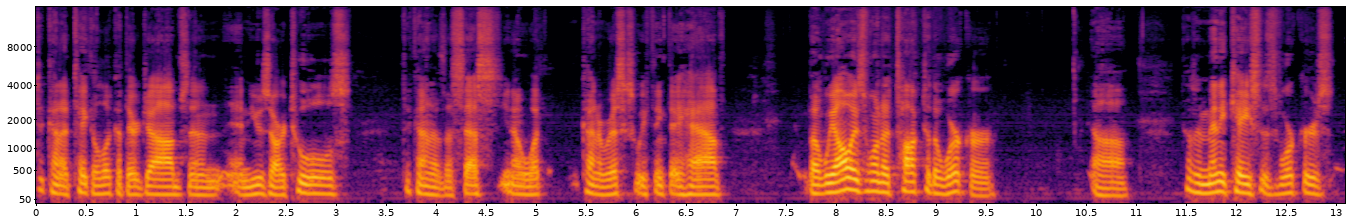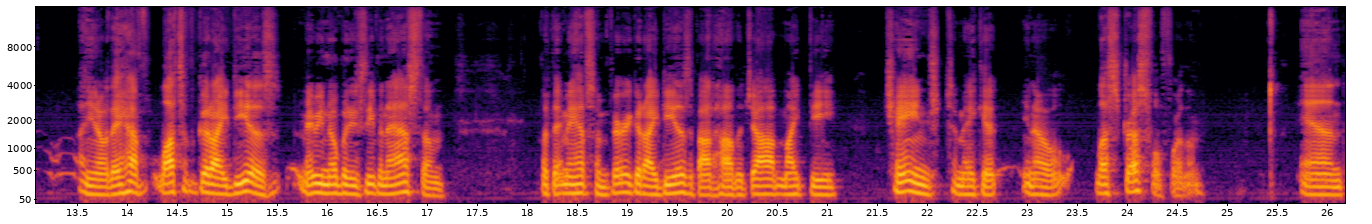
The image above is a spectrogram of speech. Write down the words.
to kind of take a look at their jobs and, and use our tools to kind of assess, you know, what kind of risks we think they have. But we always want to talk to the worker because uh, in many cases, workers, you know, they have lots of good ideas. Maybe nobody's even asked them, but they may have some very good ideas about how the job might be changed to make it, you know, less stressful for them. And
